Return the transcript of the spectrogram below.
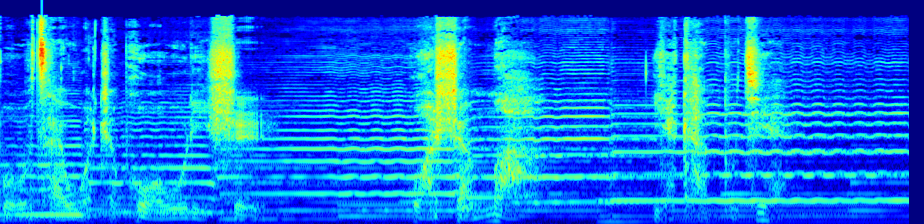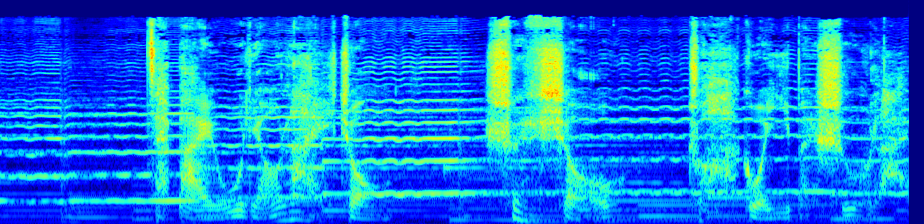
不在我这破屋里时，我什么也看不见。在百无聊赖中，顺手抓过一本书来，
